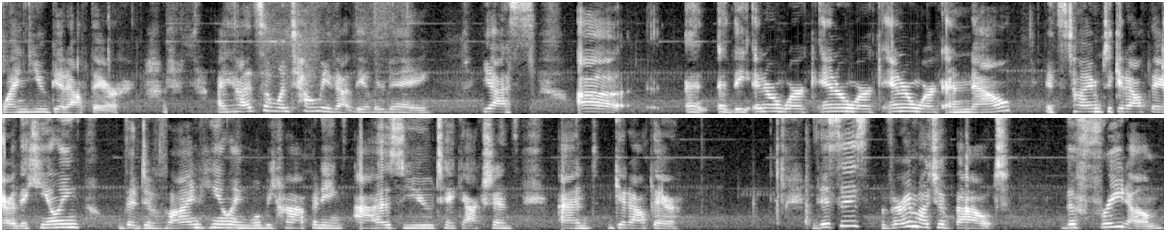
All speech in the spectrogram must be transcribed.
when you get out there. I had someone tell me that the other day. Yes, uh, and, and the inner work, inner work, inner work, and now it's time to get out there. The healing, the divine healing will be happening as you take actions and get out there. This is very much about the freedom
